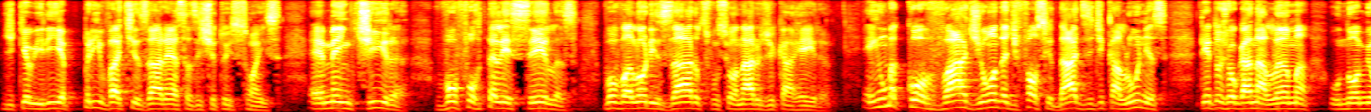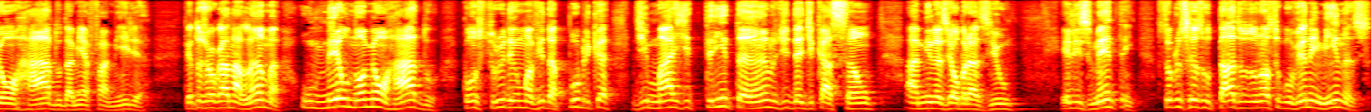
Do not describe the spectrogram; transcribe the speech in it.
de que eu iria privatizar essas instituições. É mentira. Vou fortalecê-las, vou valorizar os funcionários de carreira. Em uma covarde onda de falsidades e de calúnias, tentam jogar na lama o nome honrado da minha família Tenta jogar na lama o meu nome honrado, construído em uma vida pública de mais de 30 anos de dedicação a Minas e ao Brasil. Eles mentem sobre os resultados do nosso governo em Minas,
